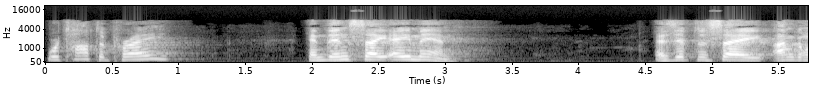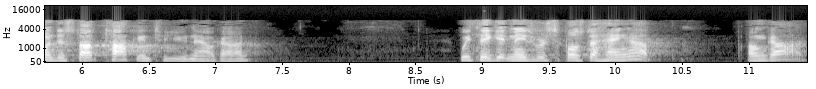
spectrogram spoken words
We're taught to pray and then say amen. As if to say, I'm going to stop talking to you now, God. We think it means we're supposed to hang up on God.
